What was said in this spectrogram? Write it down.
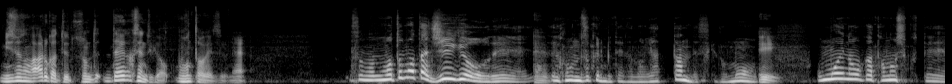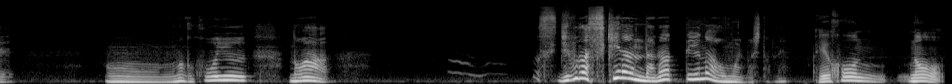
水島さんがあるかというとその大学生の時は思ったわけですよね。そのもともとは授業でええ絵本作りみたいなのをやったんですけども、ええ思いのほか楽しくてうんなんかこういうのは自分が好きなんだなっていうのは思いましたね。絵本の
